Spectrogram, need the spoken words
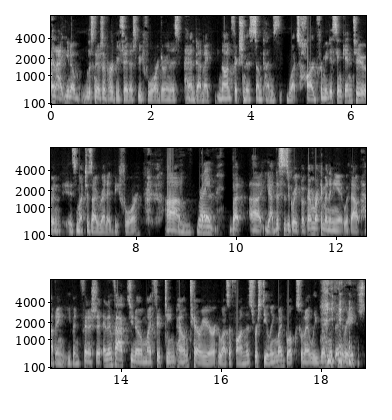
and I, you know, listeners have heard me say this before during this pandemic. Nonfiction is sometimes what's hard for me to sink into, and as much as I read it before, um, right? But, but uh, yeah, this is a great book. I'm recommending it without having even finished it. And in fact, you know, my 15 pound terrier, who has a fondness for stealing my books when I leave them within reach,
